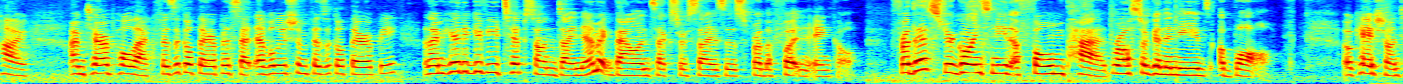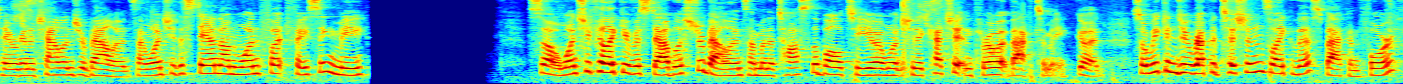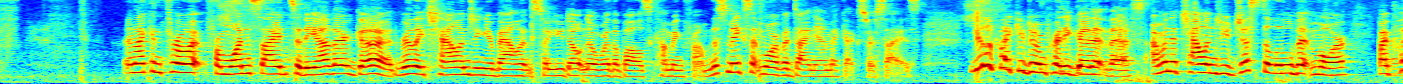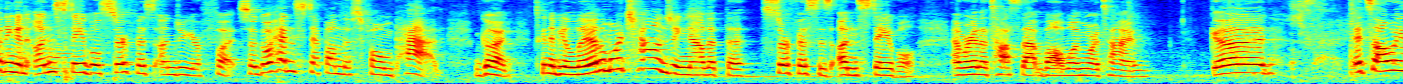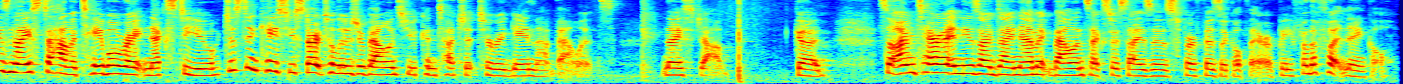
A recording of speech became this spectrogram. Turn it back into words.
Hi, I'm Tara Polak, physical therapist at Evolution Physical Therapy, and I'm here to give you tips on dynamic balance exercises for the foot and ankle. For this, you're going to need a foam pad. We're also going to need a ball. Okay, Shantae, we're going to challenge your balance. I want you to stand on one foot facing me. So once you feel like you've established your balance, I'm going to toss the ball to you. I want you to catch it and throw it back to me. Good. So we can do repetitions like this, back and forth. And I can throw it from one side to the other. Good. Really challenging your balance so you don't know where the ball's coming from. This makes it more of a dynamic exercise. You look like you're doing pretty good at this. I'm going to challenge you just a little bit more by putting an unstable surface under your foot. So go ahead and step on this foam pad. Good. It's going to be a little more challenging now that the surface is unstable. And we're going to toss that ball one more time. Good. It's always nice to have a table right next to you. Just in case you start to lose your balance, you can touch it to regain that balance. Nice job. Good. So I'm Tara, and these are dynamic balance exercises for physical therapy for the foot and ankle.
